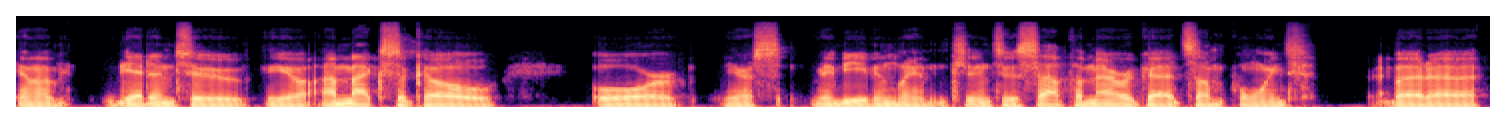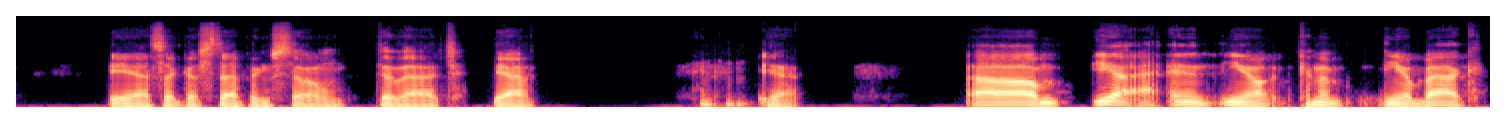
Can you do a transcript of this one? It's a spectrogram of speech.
kind of get into you know a Mexico or you know maybe even into, into South America at some point. But uh, yeah, it's like a stepping stone to that. Yeah. yeah. Um, yeah, and you know, kind of, you know, back,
